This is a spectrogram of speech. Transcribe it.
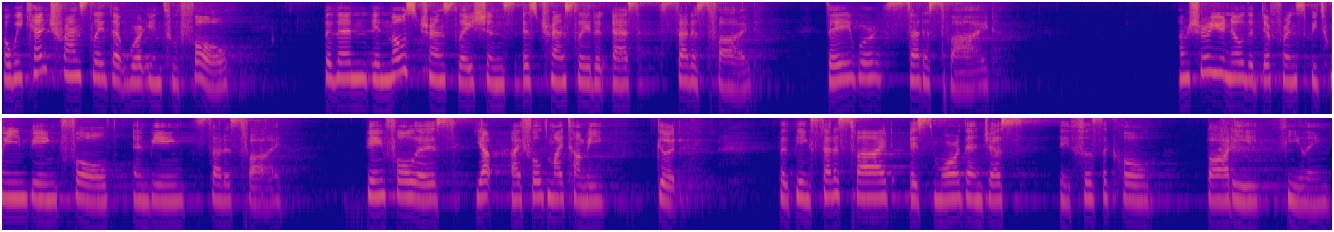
but we can translate that word into full, but then in most translations, it's translated as satisfied. They were satisfied. I'm sure you know the difference between being full and being satisfied. Being full is, yep, I filled my tummy, good. But being satisfied is more than just a physical body feeling.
